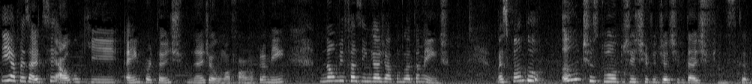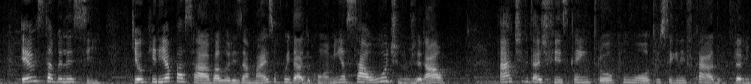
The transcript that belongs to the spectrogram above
E apesar de ser algo que é importante, né, de alguma forma para mim, não me fazia engajar completamente. Mas quando antes do objetivo de atividade física, eu estabeleci que eu queria passar a valorizar mais o cuidado com a minha saúde no geral, a atividade física entrou com outro significado para mim.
